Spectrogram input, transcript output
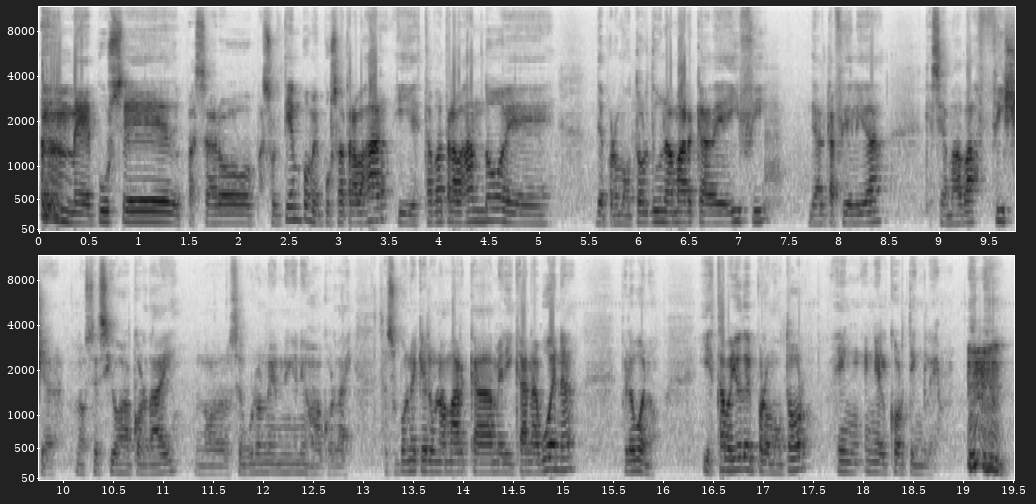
me puse, pasó el tiempo, me puse a trabajar y estaba trabajando eh, de promotor de una marca de IFI, de alta fidelidad, que se llamaba Fisher, no sé si os acordáis, no, seguro ni, ni, os acordáis. Se supone que era una marca americana buena, pero bueno, y estaba yo de promotor en, en el corte inglés.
